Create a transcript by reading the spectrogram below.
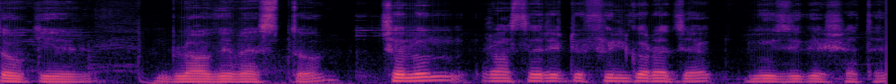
তৌকির ব্লগে ব্যস্ত। চলুন রাস্তার একটু ফিল করা যাক মিউজিকের সাথে।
